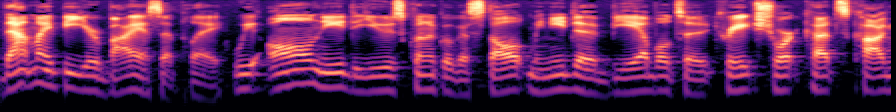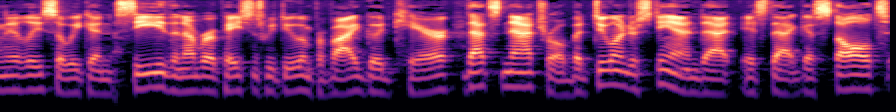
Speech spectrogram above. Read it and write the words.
that might be your bias at play. We all need to use clinical gestalt. We need to be able to create shortcuts cognitively so we can see the number of patients we do and provide good care. That's natural, but do understand that it's that gestalt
